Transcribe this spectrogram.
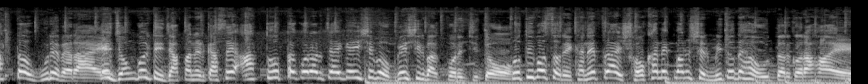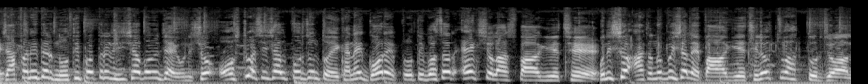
আত্মাও ঘুরে বেড়ায়। এই জঙ্গলটি জাপানের কাছে আত্মহত্যা করার জায়গা হিসেবেও বেশিরভাগ পরিচিত। প্রতি বছর এখানে প্রায় শখানেক মানুষের মৃতদেহ উদ্ধার করা হয়। জাপানিদের নথিপত্রের হিসাব অনুযায়ী উনিশশো অষ্টআশি সাল পর্যন্ত এখানে গড়ে প্রতি বছর একশো লাশ পাওয়া গিয়েছে। উনিশশো আটানব্বই সালে পাওয়া গিয়েছিল চুয়াত্তর জন।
